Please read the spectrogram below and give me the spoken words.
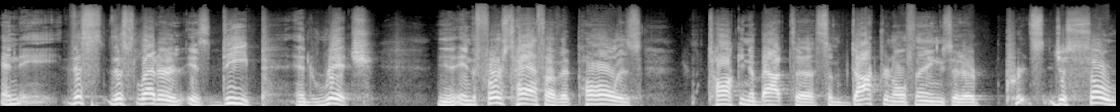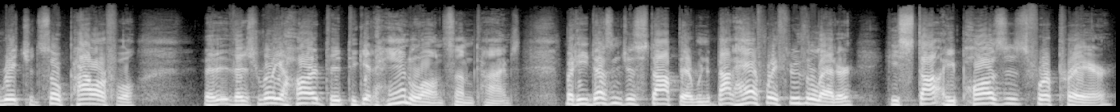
and this, this letter is deep and rich. In the first half of it, Paul is talking about uh, some doctrinal things that are just so rich and so powerful that, it's really hard to, to get a handle on sometimes. But he doesn't just stop there. When about halfway through the letter, he, stop, he pauses for a prayer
